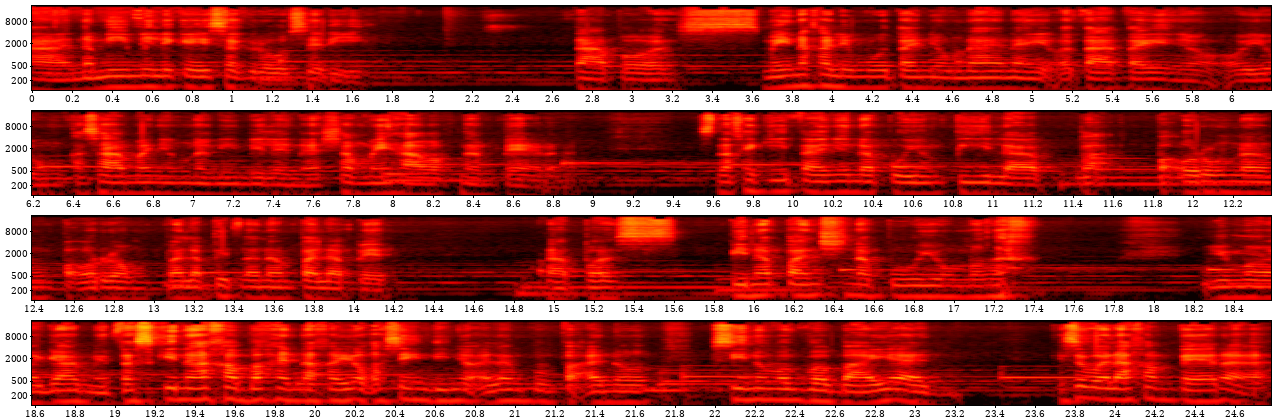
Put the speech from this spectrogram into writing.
ah, namimili kayo sa grocery tapos may nakalimutan yung nanay o tatay nyo o yung kasama nyong namimili na siyang may hawak ng pera. Tapos nakikita nyo na po yung pila, pa, paurong ng paurong, palapit na ng palapit. Tapos pinapunch na po yung mga yung mga gamit. Tapos kinakabahan na kayo kasi hindi nyo alam kung paano, sino magbabayad. Kasi wala kang pera.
